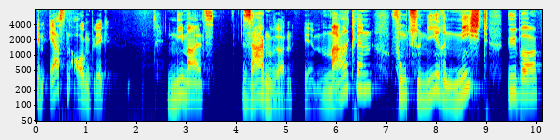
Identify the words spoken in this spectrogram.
im ersten Augenblick niemals sagen würden. Marken funktionieren nicht über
